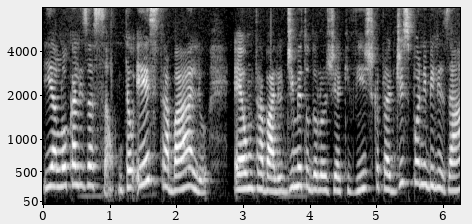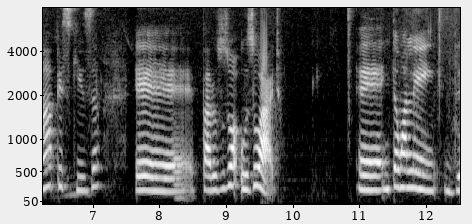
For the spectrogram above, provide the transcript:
e a localização. Então, esse trabalho é um trabalho de metodologia arquivística para disponibilizar a pesquisa é, para o usuário. É, então, além de,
